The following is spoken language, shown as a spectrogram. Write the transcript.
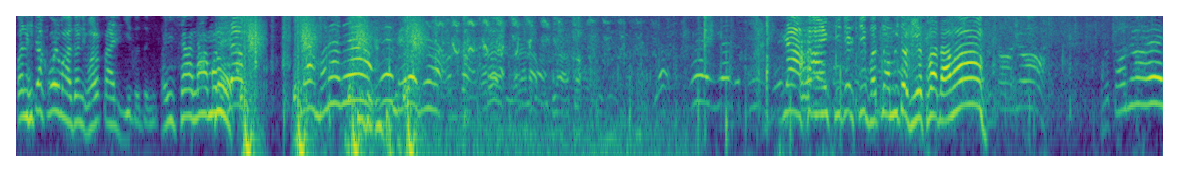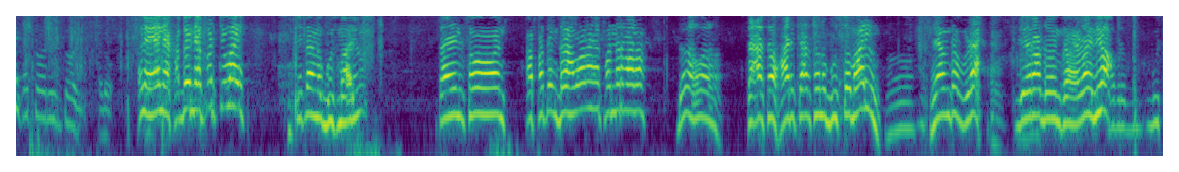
પણ એ તો કોઈ વાંધો નહીં વળતા આવી ગયો તમે. પૈસા ના મળે. મને મળે. યા હા સીધે સી ભતનો અમી તો વેચવા દાવા અલે એને ખબર ના પડતી હોય કેટલાનું બૂસ માર્યું? ત્રણસો આ પતંગ દસ વાળા એક પંદર વાળા? દસ વાળા. ચારસો સાડી ચારસો નો બૂસ તો માર્યું ને. તો ડેરા ડોન થાય. લ્યો. આપણે બુસ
